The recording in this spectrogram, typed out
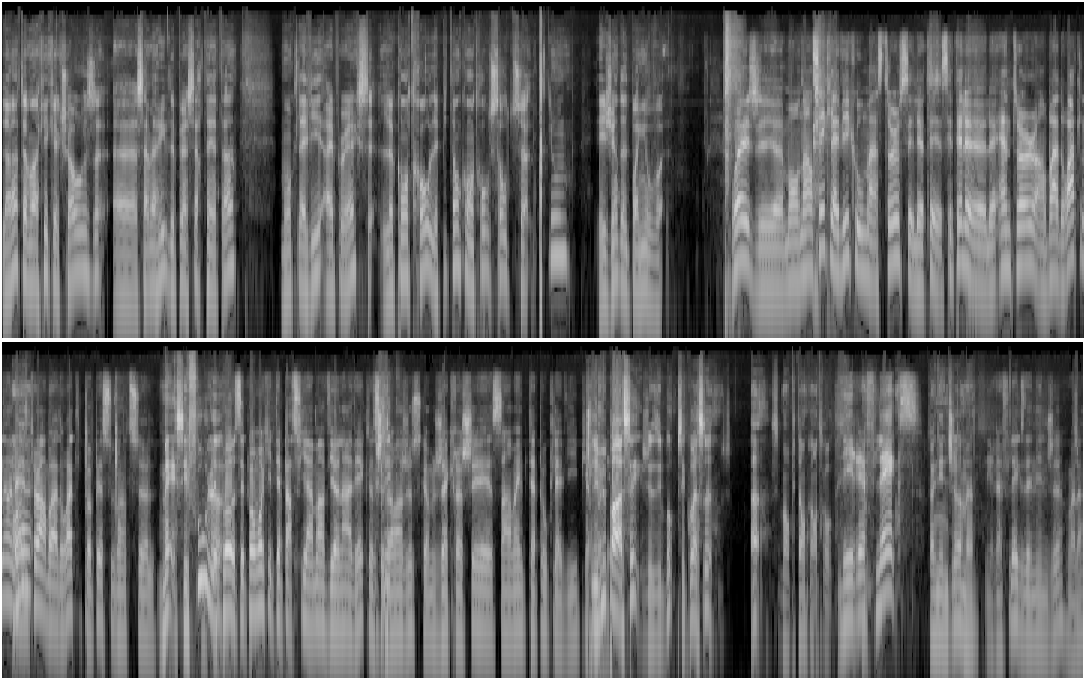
Laurent, tu as manqué quelque chose. ça m'arrive depuis un certain temps. Mon clavier HyperX, le contrôle, le Python contrôle saute seul. Et je viens de le pogner au vol. Ouais, j'ai euh, mon ancien clavier Cool Master, c'était le, le Enter en bas à droite. Là. Le Ouais. Enter en bas à droite, il popait souvent tout seul. Mais c'est fou, là. pas, c'est pas moi qui étais particulièrement violent avec. C'est vraiment juste comme j'accrochais sans même taper au clavier. puis Je l'ai vu passer. Je dis, bon, c'est quoi ça? Ah, c'est mon Python contrôle. Les réflexes. C'est un ninja, man. Les réflexes de ninja, voilà.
